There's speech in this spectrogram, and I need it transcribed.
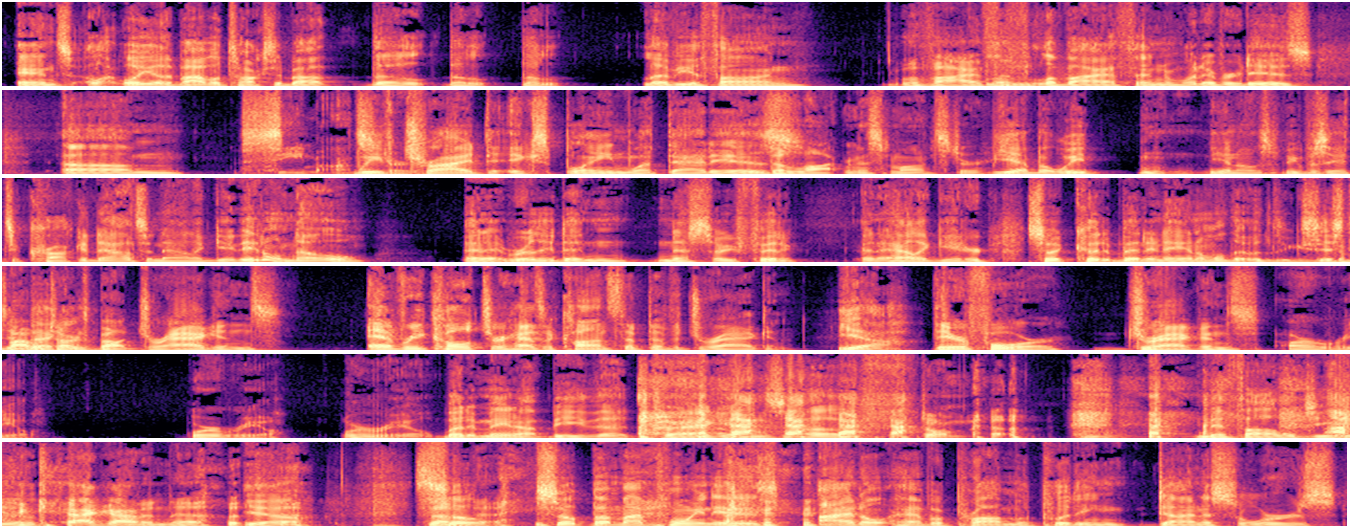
And so, well, yeah, the Bible talks about the the the Leviathan, Leviathan, Le- Leviathan, whatever it is. Um, sea monster. we've tried to explain what that is. the Loch Ness monster. Yeah, but we, you know, people say it's a crocodile, it's an alligator. They don't know, and it really didn't necessarily fit a, an alligator. So it could have been an animal that was The. Bible back talks in- about dragons. Every culture has a concept of a dragon. yeah, Therefore, dragons are real. We're real. we're real, but it may not be the dragons of I don't know. mythology. I, I gotta know. yeah. Someday. So, so, but my point is, I don't have a problem with putting dinosaurs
